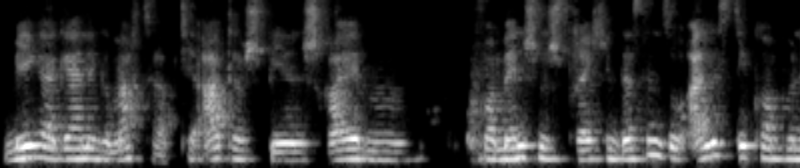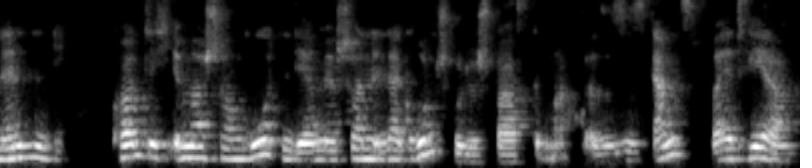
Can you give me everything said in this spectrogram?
mega gerne gemacht habe. Theater spielen, schreiben, vor Menschen sprechen. Das sind so alles die Komponenten, die konnte ich immer schon gut und die haben mir schon in der Grundschule Spaß gemacht. Also es ist ganz weit her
